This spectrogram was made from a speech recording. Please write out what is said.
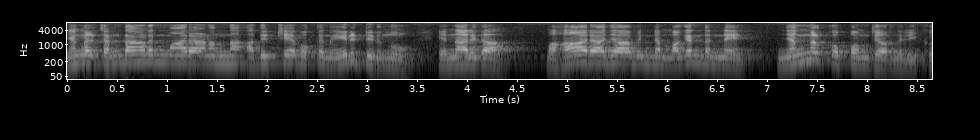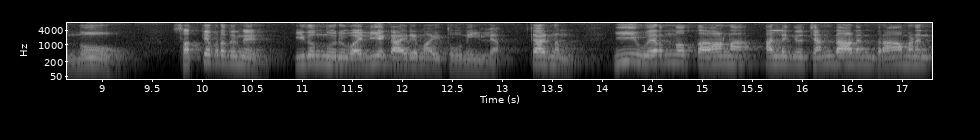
ഞങ്ങൾ ചണ്ടാളന്മാരാണെന്ന അധിക്ഷേപമൊക്കെ നേരിട്ടിരുന്നു. എന്നാൽ ഇതാ മഹാരാജാവിന്റെ മകൻ തന്നെ ഞങ്ങൾക്കൊപ്പം ചേർന്നിരിക്കുന്നു. സത്യവ്രതന് ഇതൊന്നും ഒരു വലിയ കാര്യമായി തോന്നിയില്ല. കാരണം ഈ ഉയർന്ന താണ അല്ലെങ്കിൽ ചണ്ടാടൻ ബ്രാഹ്മണൻ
